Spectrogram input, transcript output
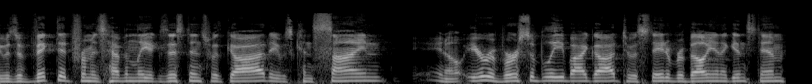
He was evicted from his heavenly existence with God. He was consigned, you know, irreversibly by God to a state of rebellion against Him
